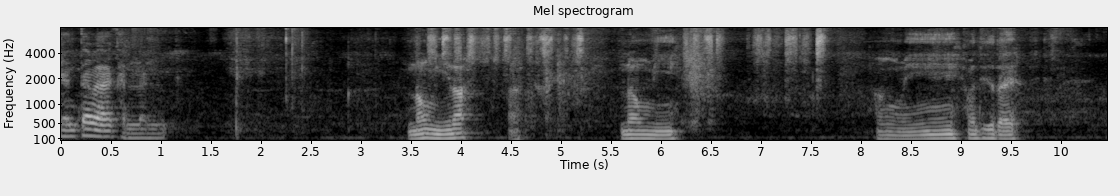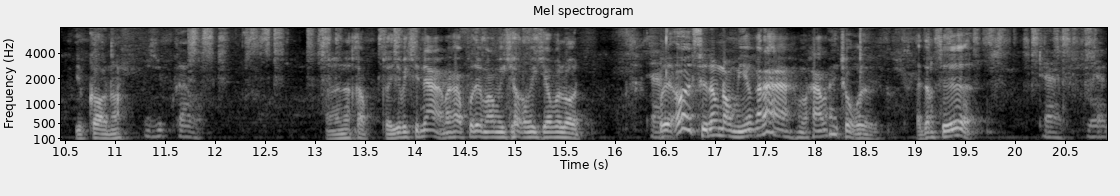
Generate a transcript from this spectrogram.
งั้นต่ว่าคันนั้นน้องหมีเนาะอะน้องหมีน้องหมีวันที่เท่าไหร่ยี่สิบเก้าเนาะ29อ่านะครับแต่อย่าไปคิดยากนะครับผู้ใดมาไม่เคี้ยวก็ไม่เคี้ยวไปโหลดจ้ะเฮ้ยโอ้ยซื้อน้ำน้องหมีก็ได้มาทำให้โชคเลยอาต้องซื้อจ้ะแม่น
